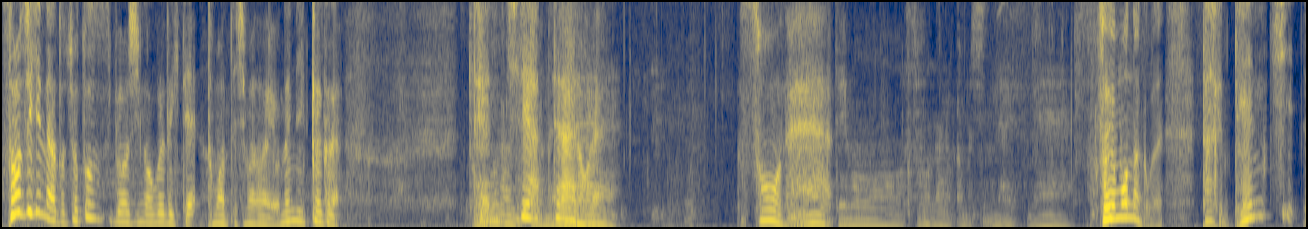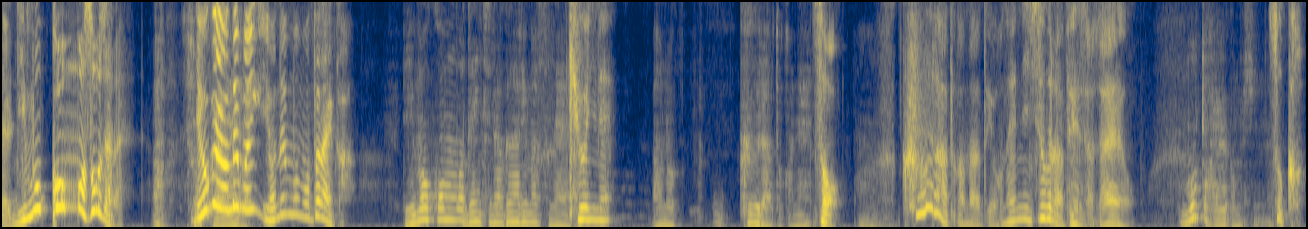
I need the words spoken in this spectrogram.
その時期になるとちょっとずつ秒針が遅れてきて止まってしまうのが4年に1回くらい。電池でやってないの、俺。そうね。でもそうなのかもしれないですねそういうもんなんかもね。確かに電池、リモコンもそうじゃない？あリモコン4年も、4年も持たないか。リモコンも電池なくなりますね急にね。あのクーラーとかねそう。クーラーとかになると4年に一度ぐらいのペースなんじゃないの？もっと早いかもしれないそっか。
